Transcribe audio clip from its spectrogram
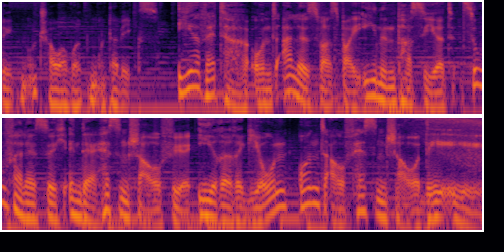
Regen- und Schauerwolken unterwegs. Ihr Wetter und alles, was bei Ihnen passiert, zuverlässig in der Hessenschau für Ihre Region und auf hessenschau.de.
